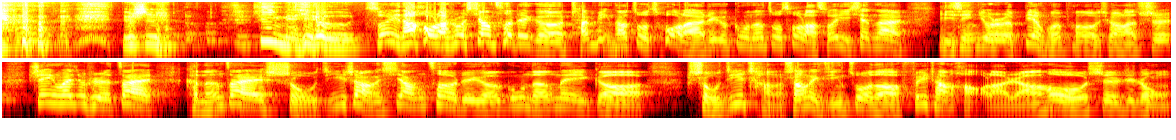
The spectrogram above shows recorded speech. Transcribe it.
就是并没有。所以他后来说相册这个产品他做错了，这个功能做错了，所以现在已经就是变回朋友圈了。是是因为就是在可能在手机上相册这个功能，那个手机厂商已经做到非常好了，然后是这种。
